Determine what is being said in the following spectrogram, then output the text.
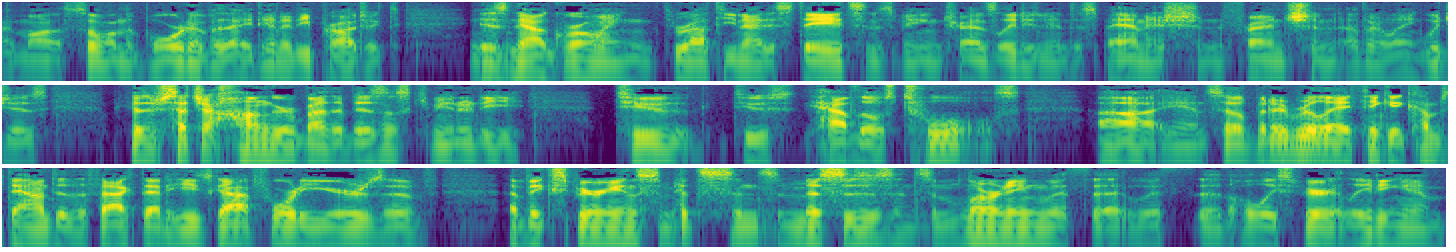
I'm also on the board of, the Identity Project, is now growing throughout the United States and is being translated into Spanish and French and other languages because there's such a hunger by the business community to to have those tools. Uh, and so, but it really, I think it comes down to the fact that he's got 40 years of of experience, some hits and some misses, and some learning with uh, with the Holy Spirit leading him.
